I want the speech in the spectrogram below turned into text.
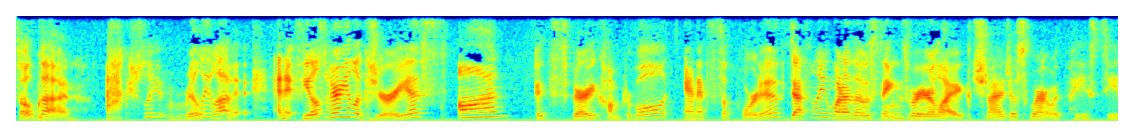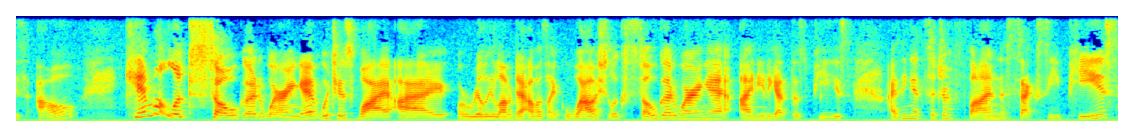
so good actually really love it. And it feels very luxurious on. it's very comfortable and it's supportive. Definitely one of those things where you're like, should I just wear it with pasties out? Kim looked so good wearing it, which is why I really loved it. I was like, wow, she looks so good wearing it. I need to get this piece. I think it's such a fun, sexy piece.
